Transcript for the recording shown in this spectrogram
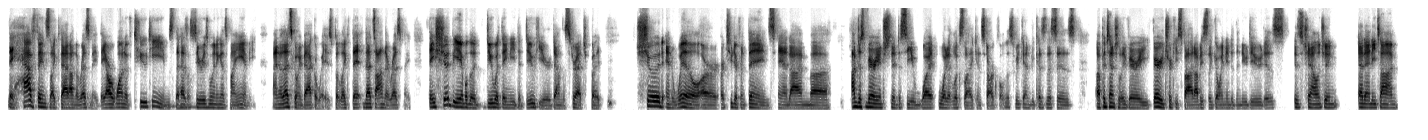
they have things like that on the resume. They are one of two teams that has a series win against miami. I know that's going back a ways but like they, that's on their resume. They should be able to do what they need to do here down the stretch but should and will are are two different things and i'm uh I'm just very interested to see what what it looks like in Starkville this weekend because this is a potentially very very tricky spot. Obviously, going into the new dude is is challenging at any time,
